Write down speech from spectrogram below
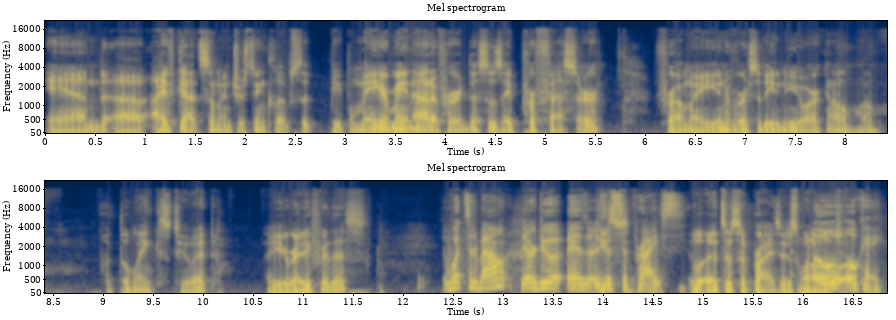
And uh, I've got some interesting clips that people may or may not have heard. This is a professor from a university in New York. I'll, I'll put the links to it. Are you ready for this? What's it about? Or do is, is it a surprise? Well, it's a surprise. I just want to. let you Oh, okay.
